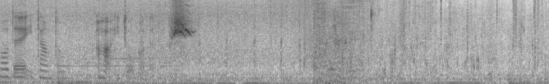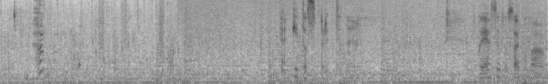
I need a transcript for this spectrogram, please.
wodę i tamtą. Aha, i tu wodę, dobrze. Takie to chcę to z akwamu.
